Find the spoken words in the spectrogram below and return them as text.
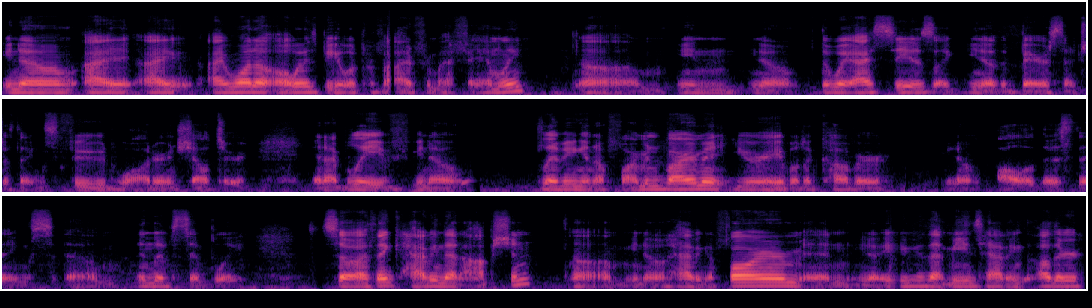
you know, I I I want to always be able to provide for my family. Um, in you know the way I see it is like you know the bare essential things: food, water, and shelter. And I believe you know, living in a farm environment, you're able to cover you know all of those things um, and live simply. So I think having that option, um, you know, having a farm, and you know, even if that means having other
